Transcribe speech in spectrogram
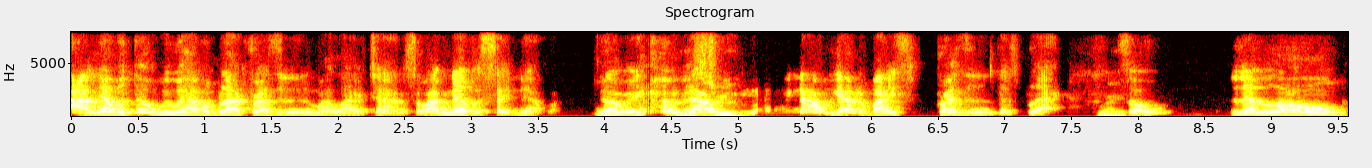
I never thought we would have a black president in my lifetime, so I never say never. You know what I mean? now, true. We, now we got a vice president that's black. Right. So, let alone,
